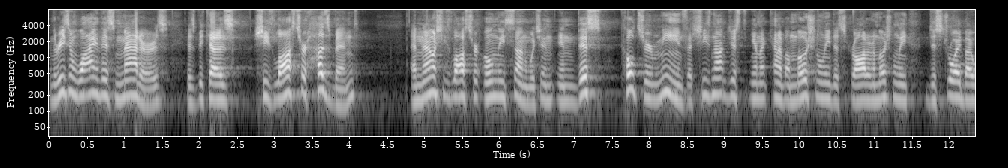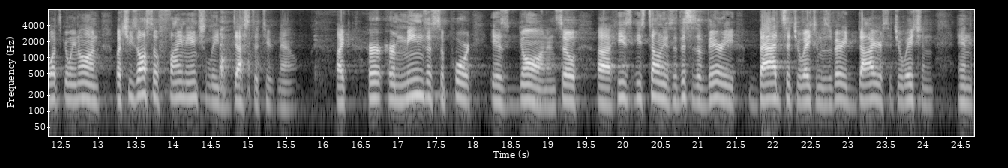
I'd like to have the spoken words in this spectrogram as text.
And the reason why this matters is because she's lost her husband, and now she's lost her only son, which in, in this culture means that she's not just you know, kind of emotionally distraught and emotionally destroyed by what's going on, but she's also financially destitute now. Like her, her means of support is gone. And so uh, he's, he's telling us that this is a very bad situation. This is a very dire situation. And,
